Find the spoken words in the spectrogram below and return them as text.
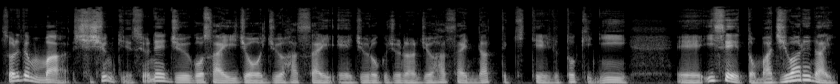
それでもまあ、思春期ですよね。15歳以上、18歳、えー、16、17、18歳になってきているときに、えー、異性と交われない、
